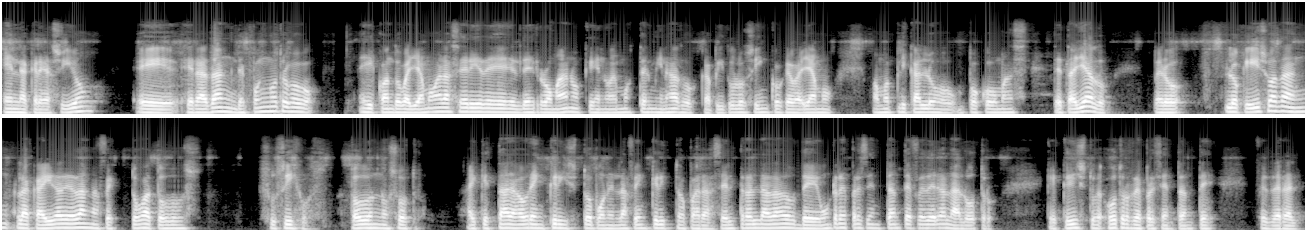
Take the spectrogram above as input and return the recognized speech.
en la creación eh, era Adán. Después en otro, eh, cuando vayamos a la serie de, de, Romanos que no hemos terminado, capítulo 5 que vayamos, vamos a explicarlo un poco más detallado. Pero lo que hizo Adán, la caída de Adán afectó a todos sus hijos, a todos nosotros. Hay que estar ahora en Cristo, poner la fe en Cristo para ser trasladado de un representante federal al otro, que Cristo es otro representante federal.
